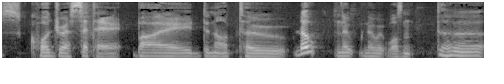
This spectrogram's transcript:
Was Quadra Sette by Donato. No, no, no, it wasn't. Duh.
